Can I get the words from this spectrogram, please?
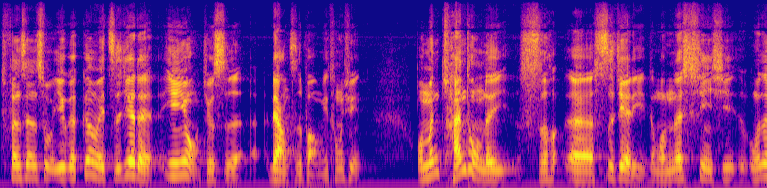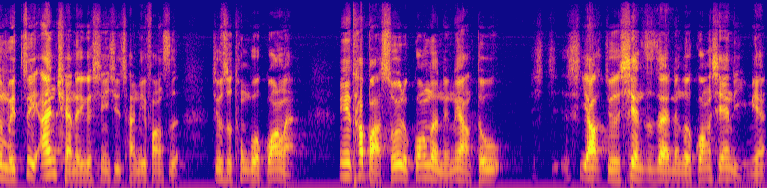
分身术，一个更为直接的应用就是量子保密通讯。我们传统的时候，呃，世界里，我们的信息，我认为最安全的一个信息传递方式就是通过光缆，因为它把所有的光的能量都压，就是限制在那个光纤里面，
